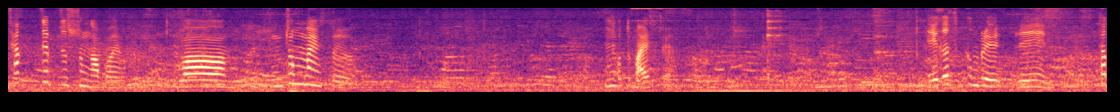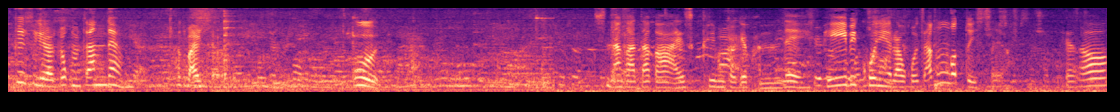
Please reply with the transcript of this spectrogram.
착즙 주스인가 봐요. 와, 엄청 맛있어요. 이것도 맛있어요. 에그 스크램블은 터키식이라 조금 짠데 그래도 맛있어요. 굿. 지나가다가 아이스크림 가게 봤는데 베이비콘이라고 작은 것도 있어요. 그래서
